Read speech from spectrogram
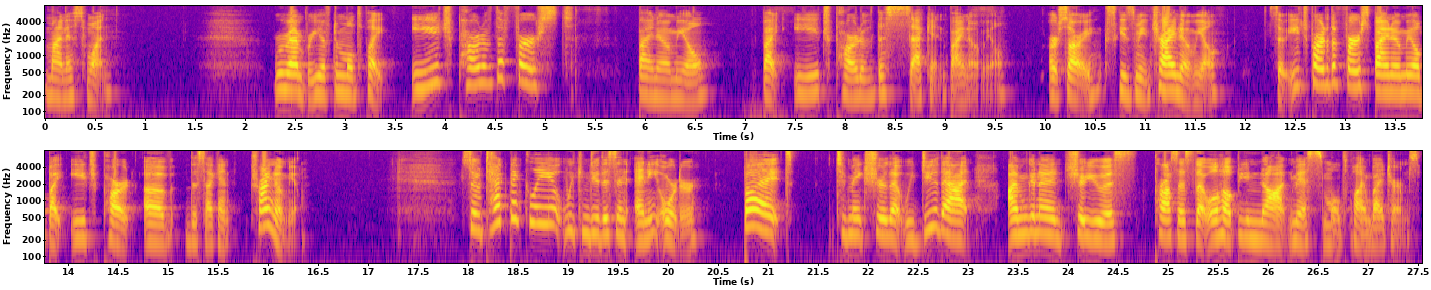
minus 1. Remember, you have to multiply each part of the first binomial by each part of the second binomial. Or sorry, excuse me, trinomial. So each part of the first binomial by each part of the second trinomial. So technically, we can do this in any order, but to make sure that we do that, I'm going to show you a process that will help you not miss multiplying by terms.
